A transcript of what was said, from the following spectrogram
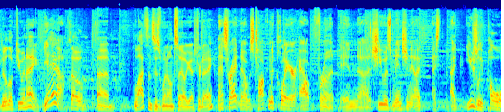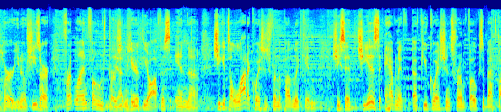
do a little Q and A. Yeah. So um, licenses went on sale yesterday. That's right. And I was talking to Claire out front, and uh, she was mentioning. I, I, I usually poll her. You know, she's our frontline phones person Yeah. here at the office, and uh, she gets a lot of questions from the public. And she said she is having a, a few questions from folks about the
